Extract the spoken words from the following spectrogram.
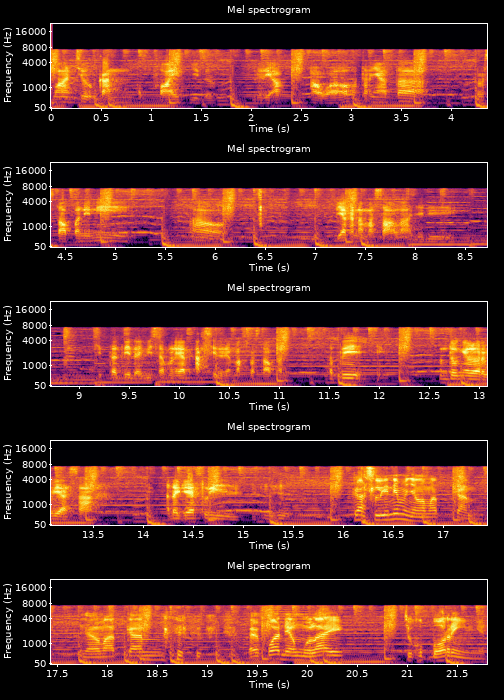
menghancurkan top 5 gitu dari awal. Ternyata Verstappen ini oh, dia kena masalah. Jadi kita tidak bisa melihat aksi dari Max Verstappen. Tapi untungnya luar biasa. Ada Gasly. Gasly ini menyelamatkan. Menyelamatkan F1 yang mulai cukup boring ya.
